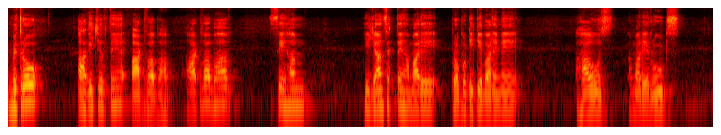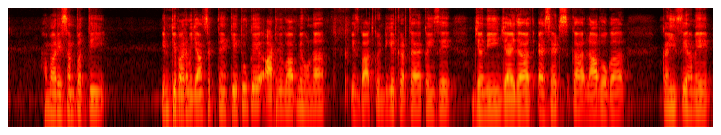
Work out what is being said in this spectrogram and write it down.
मित्रों, आगे चलते हैं आठवां भाव। आठवां भाव से हम ये जान सकते हैं हमारे प्रॉपर्टी के बारे में हाउस हमारे रूट्स हमारी संपत्ति, इनके बारे में जान सकते हैं। केतु के आठवें भाव में होना इस बात को इंडिकेट करता है, कहीं से ज़मीन, जायदाद एसेट्स का लाभ होगा, कहीं से हमें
